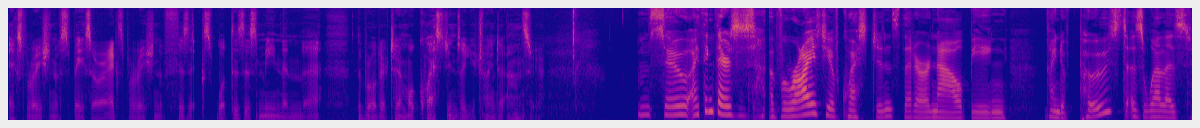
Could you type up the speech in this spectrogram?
exploration of space or our exploration of physics? What does this mean in the the broader term? What questions are you trying to answer? Um, so I think there's a variety of questions that are now being kind of posed as well as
